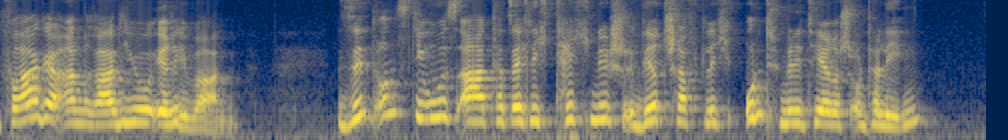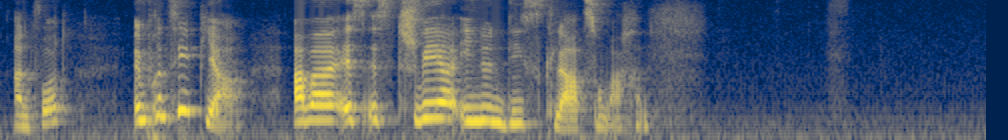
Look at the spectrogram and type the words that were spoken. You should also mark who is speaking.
Speaker 1: Frage an Radio Erivan. Sind uns die USA tatsächlich technisch, wirtschaftlich und militärisch unterlegen? Antwort: Im Prinzip ja, aber es ist schwer, ihnen dies klarzumachen.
